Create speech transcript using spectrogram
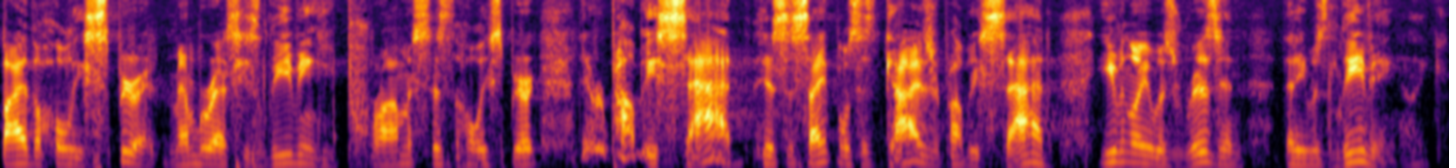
by the Holy Spirit. Remember, as he's leaving, he promises the Holy Spirit. They were probably sad. His disciples, his guys, are probably sad, even though he was risen, that he was leaving. Like,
